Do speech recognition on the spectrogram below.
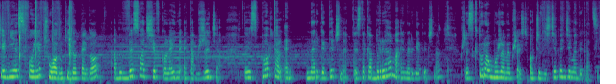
siebie, swoje członki do tego, aby wysłać się w kolejny etap życia. To jest portal en- energetyczny, to jest taka brama energetyczna, przez którą możemy przejść. Oczywiście będzie medytacja.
